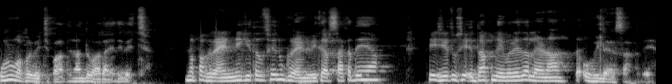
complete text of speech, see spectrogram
ਉਹਨੂੰ ਆਪਾਂ ਵਿੱਚ ਪਾ ਦੇਣਾ ਦੁਬਾਰਾ ਇਹਦੇ ਵਿੱਚ। ਇਹਨੂੰ ਆਪਾਂ ਗ੍ਰਾਈਂਡ ਨਹੀਂ ਕੀਤਾ, ਤੁਸੀਂ ਇਹਨੂੰ ਗ੍ਰਾਈਂਡ ਵੀ ਕਰ ਸਕਦੇ ਆ। ਤੇ ਜੇ ਤੁਸੀਂ ਇਦਾਂ ਫਲੇਵਰ ਇਹਦਾ ਲੈਣਾ, ਤਾਂ ਉਹ ਵੀ ਲੈ ਸਕਦੇ ਆ।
